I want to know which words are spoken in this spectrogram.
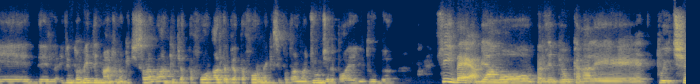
e del, eventualmente immagino che ci saranno anche piattafor- altre piattaforme che si potranno aggiungere poi a YouTube. Sì, beh, abbiamo per esempio un canale Twitch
